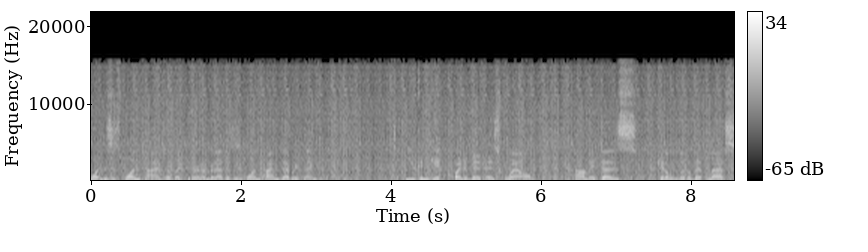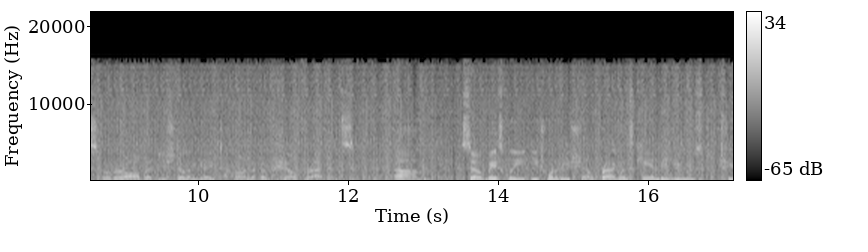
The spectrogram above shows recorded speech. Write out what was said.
one, this is one time, so I'd like you to remember that, this is one times everything. You can get quite a bit as well. Um, it does get a little bit less overall, but you're still going to get a ton of shell fragments. Um, so basically, each one of these shell fragments can be used to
